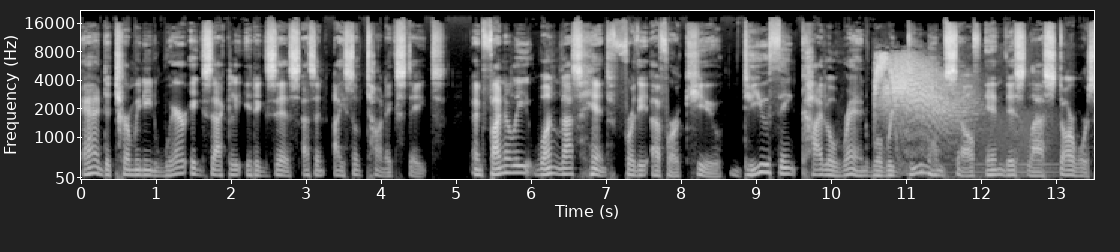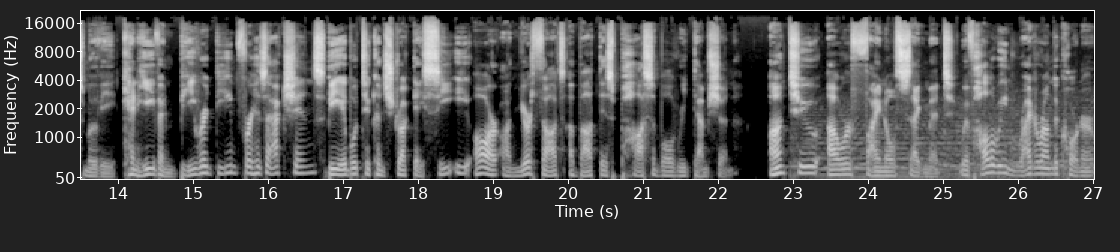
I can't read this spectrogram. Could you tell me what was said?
and determining where exactly it exists as an isotonic state. And finally, one last hint for the FRQ. Do you think Kylo Ren will redeem himself in this last Star Wars movie? Can he even be redeemed for his actions? Be able to construct a CER on your thoughts about this possible redemption. On to our final segment. With Halloween right around the corner,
